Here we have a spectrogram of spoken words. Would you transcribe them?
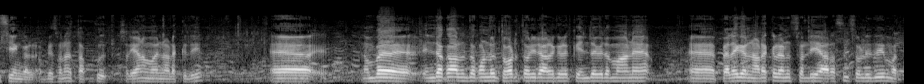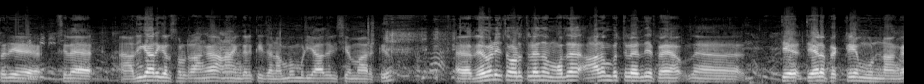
விஷயங்கள் அப்படி சொன்னால் தப்பு சரியான மாதிரி நடக்குது. நம்ம எந்த காலத்தை கொண்டு தோட்ட தொழிலாளர்களுக்கு எந்த விதமான பிழைகள் நடக்கலைன்னு சொல்லி அரசு சொல்லுது. மற்றது சில அதிகாரிகள் சொல்கிறாங்க ஆனால் எங்களுக்கு இதை நம்ப முடியாத விஷயமா இருக்குது வெவலி தோட்டத்துலேருந்து முத ஆரம்பத்துலேருந்தே தே தேயிலை ஃபேக்டரியை மூடினாங்க.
